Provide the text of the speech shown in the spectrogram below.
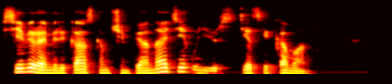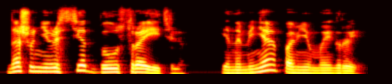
в североамериканском чемпионате университетских команд. Наш университет был устроителем, и на меня, помимо игры,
